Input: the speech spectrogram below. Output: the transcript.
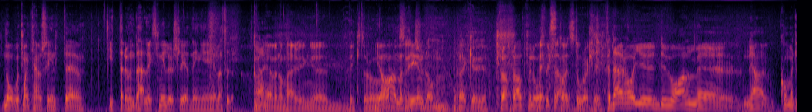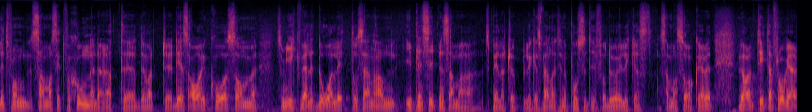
Något man kanske inte hittade under Alex Millers ledning hela tiden. Ja. Även de här yngre, Viktor och ja, Milosevic, det... de verkar ju Framförallt Milosevic har tagit stora kliv. För där har ju du och Alm, eh, ni har kommit lite från samma situationer där. Att eh, det varit eh, dels AIK som, som gick väldigt dåligt och sen han i princip med samma spelartrupp lyckats vända till något positivt och du har ju lyckats samma sak. Och jag vet, vi har en tittarfråga här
